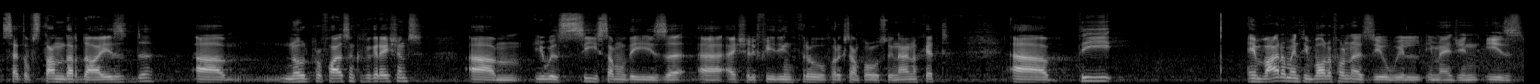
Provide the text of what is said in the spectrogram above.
set of standardized um, node profiles and configurations. Um, you will see some of these uh, uh, actually feeding through, for example, also in Anuket. Uh, the environment in Vodafone, as you will imagine, is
